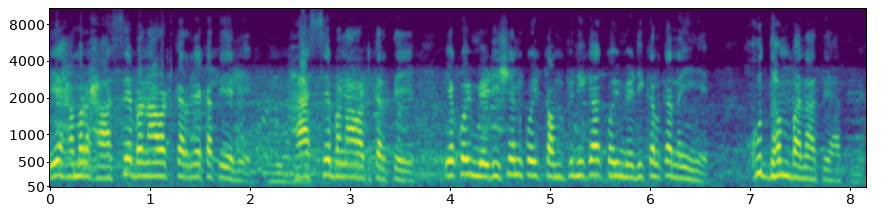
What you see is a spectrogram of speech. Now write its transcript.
ये हमारे हाथ से बनावट करने का तेल है। हाथ से बनावट करते हैं। ये कोई मेडिसिन कोई कंपनी का कोई मेडिकल का नहीं है। खुद हम बनाते हैं हाथ में।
